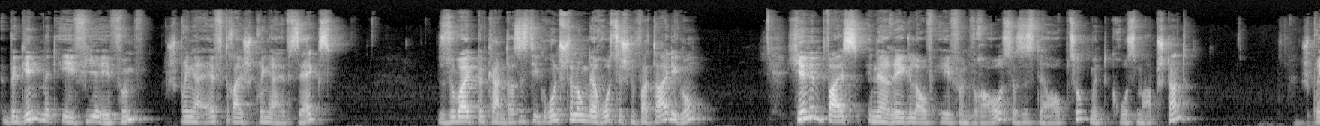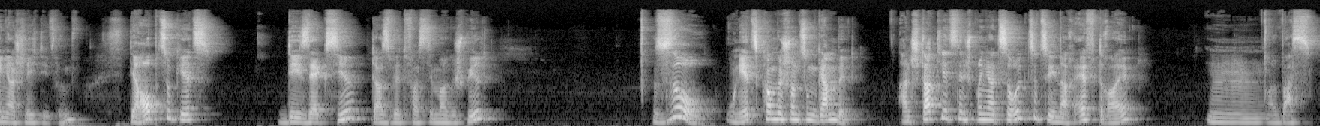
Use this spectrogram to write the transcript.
Beginnt mit E4, E5, Springer F3, Springer F6. Soweit bekannt. Das ist die Grundstellung der russischen Verteidigung. Hier nimmt Weiß in der Regel auf E5 raus, das ist der Hauptzug mit großem Abstand. Springer schlägt E5. Der Hauptzug jetzt D6 hier, das wird fast immer gespielt. So, und jetzt kommen wir schon zum Gambit. Anstatt jetzt den Springer zurückzuziehen nach F3, hm, was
